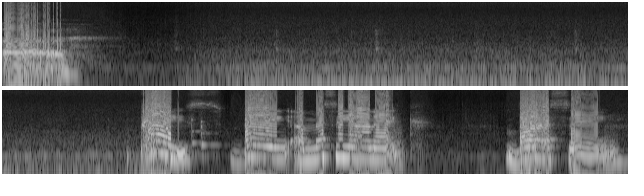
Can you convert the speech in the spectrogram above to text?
uh, peace being a messianic blessing.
